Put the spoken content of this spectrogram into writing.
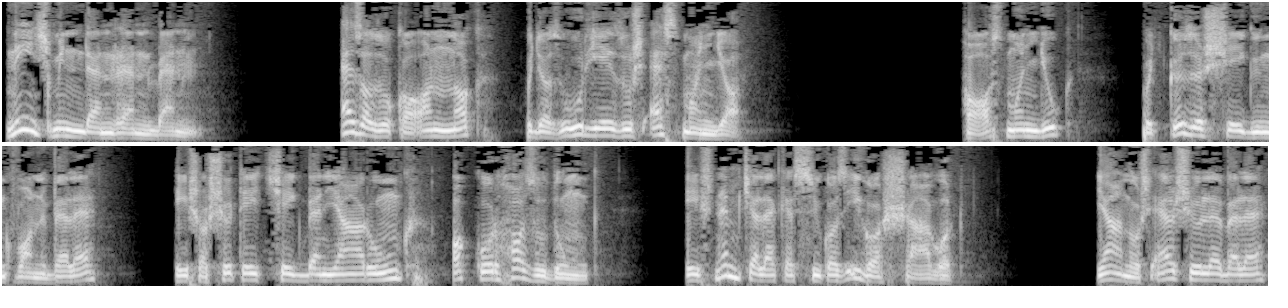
Nincs minden rendben. Ez az oka annak, hogy az Úr Jézus ezt mondja. Ha azt mondjuk, hogy közösségünk van vele, és a sötétségben járunk, akkor hazudunk, és nem cselekesszük az igazságot. János első levele,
